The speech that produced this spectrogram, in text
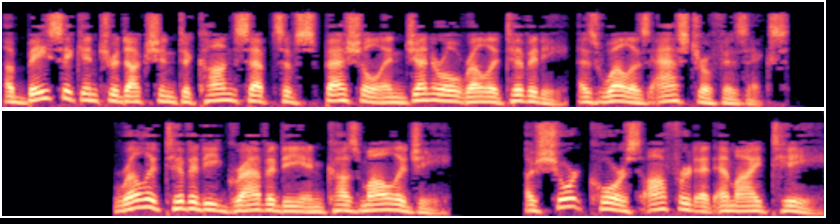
a basic introduction to concepts of special and general relativity, as well as astrophysics. Relativity Gravity and Cosmology a short course offered at MIT.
